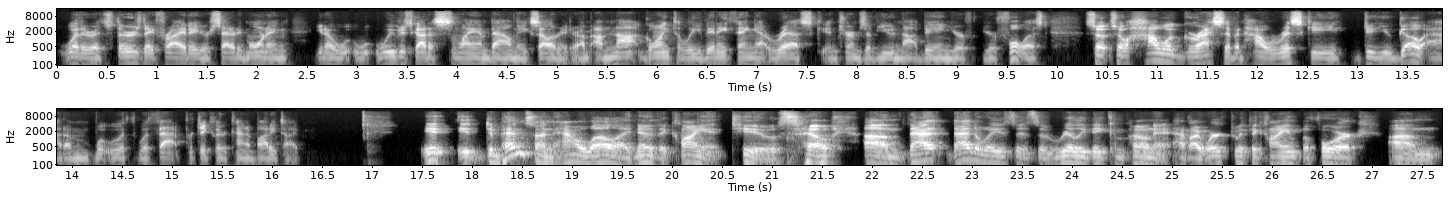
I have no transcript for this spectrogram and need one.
whether it's Thursday, Friday, or Saturday morning, you know, w- we've just got to slam down the accelerator. I'm, I'm not going to leave anything at risk in terms of you not being your your fullest. So, so how aggressive and how risky do you go, Adam, w- with with that particular kind of body type? It, it depends on how well I know the client too. So um, that that always is a really big component. Have I worked with the client before? Um,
